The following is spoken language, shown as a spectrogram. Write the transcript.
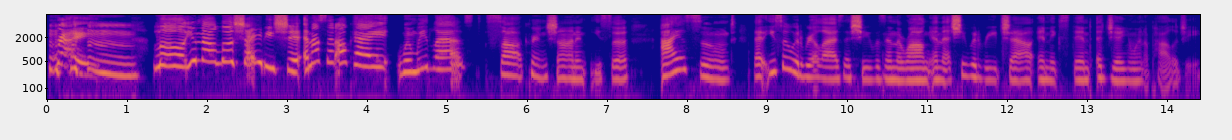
Right. Little, you know, little shady shit. And I said, okay, when we last saw Crenshaw and Issa, I assumed that Issa would realize that she was in the wrong and that she would reach out and extend a genuine apology.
